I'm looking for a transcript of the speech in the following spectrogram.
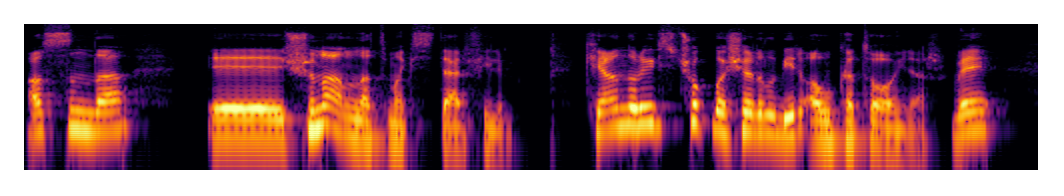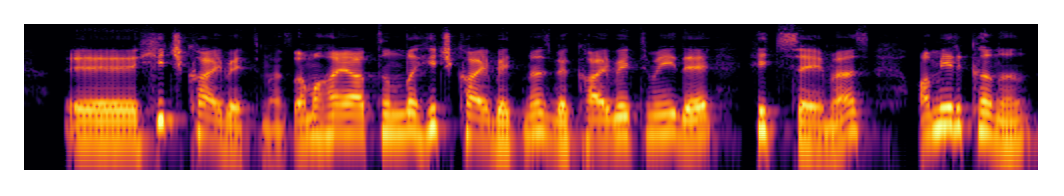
Aslında e, şunu anlatmak ister film. Keanu Reeves çok başarılı bir avukatı oynar ve e, hiç kaybetmez ama hayatında hiç kaybetmez ve kaybetmeyi de hiç sevmez. Amerika'nın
